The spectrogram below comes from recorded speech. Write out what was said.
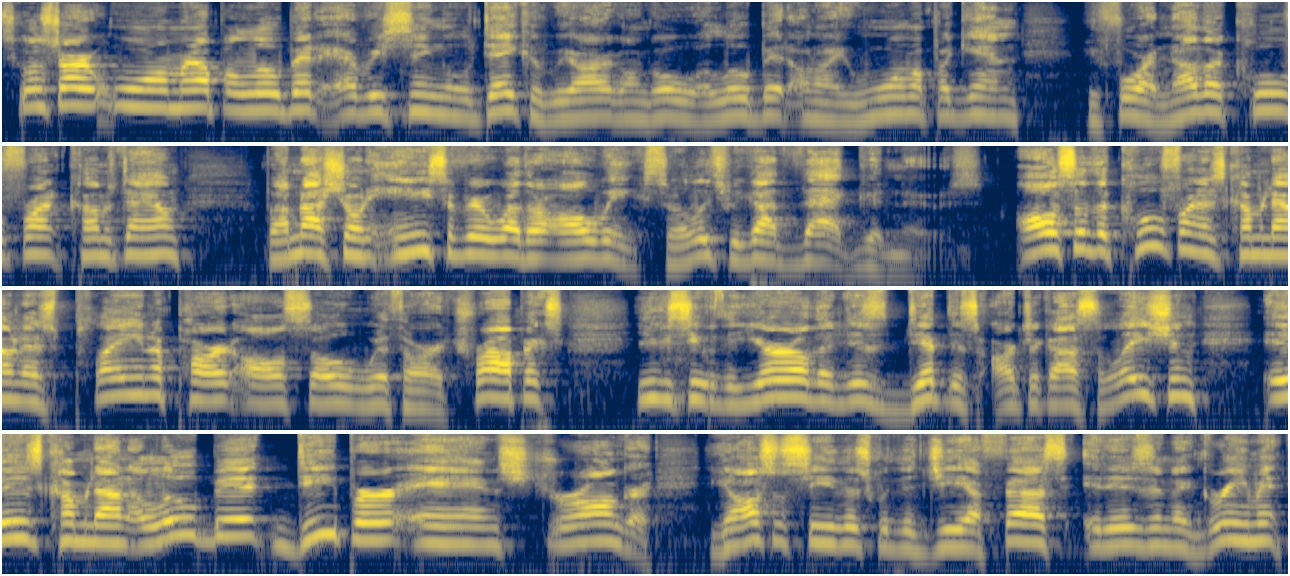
It's going to start warming up a little bit every single day because we are going to go a little bit on a warm up again before another cool front comes down. But I'm not showing any severe weather all week, so at least we got that good news. Also, the cool front is coming down as playing a part also with our tropics. You can see with the Euro that just dipped, this Arctic oscillation is coming down a little bit deeper and stronger. You can also see this with the GFS. It is an agreement.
